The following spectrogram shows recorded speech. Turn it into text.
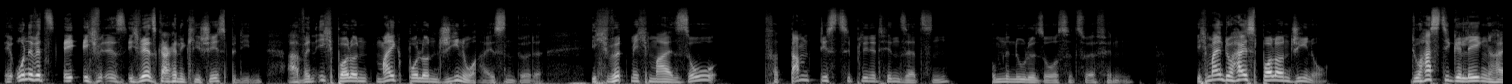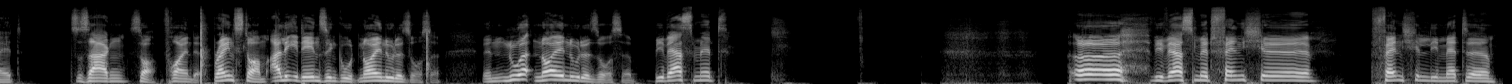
Ey, ohne Witz, ich, ich will jetzt gar keine Klischees bedienen, aber wenn ich Bolon, Mike Bolongino heißen würde, ich würde mich mal so verdammt diszipliniert hinsetzen, um eine Nudelsauce zu erfinden. Ich meine, du heißt Bolongino. Du hast die Gelegenheit, zu sagen, so, Freunde, brainstorm, alle Ideen sind gut, neue Nudelsoße. Nur neue Nudelsoße. Wie wär's mit äh, wie wär's mit Fenchel, Fenchel, Limette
